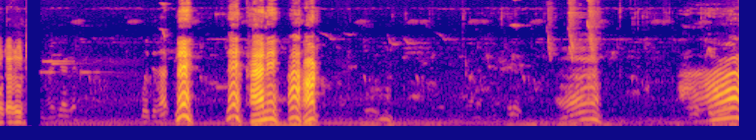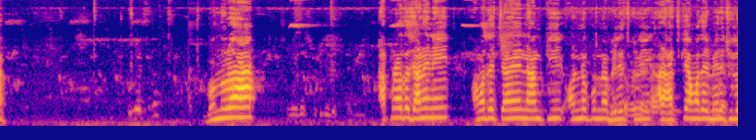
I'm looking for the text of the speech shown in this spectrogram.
ওটা রুটি নে নে খায়া নে। হট। বন্ধুরা আপনারা তো জানেনই আমাদের চ্যানেলের নাম কি? অন্নপূর্ণা ভিলেজ কুকিং আর আজকে আমাদের মেনু ছিল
